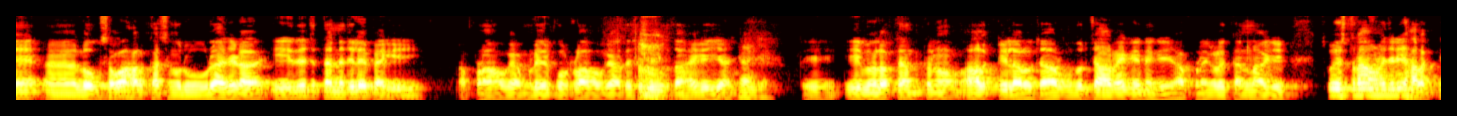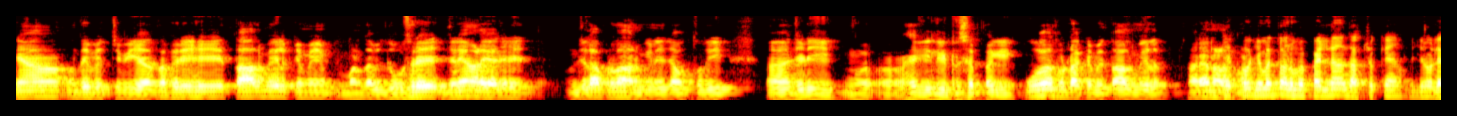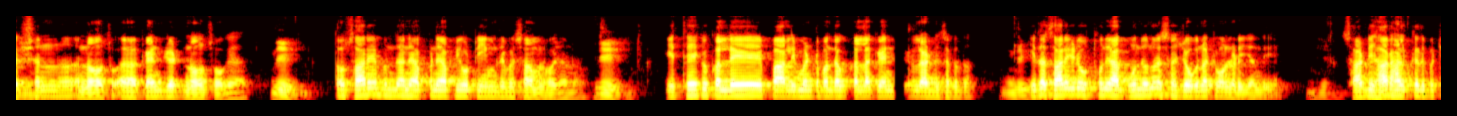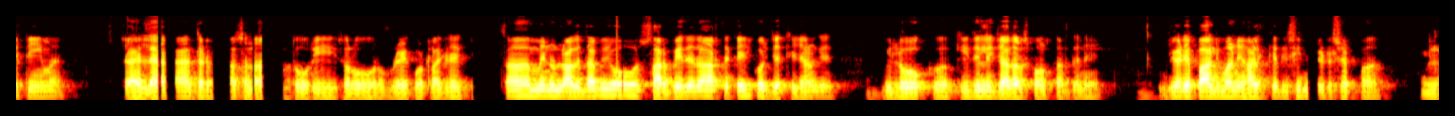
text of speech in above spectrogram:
ਲੋਕ ਸਭਾ ਹਲਕਾ ਸੰਗਰੂਰ ਹੈ ਜਿਹੜਾ ਇਹਦੇ 'ਚ ਤਿੰਨ ਜ਼ਿਲ੍ਹੇ ਪੈ ਗਏ ਜੀ। ਆਪਣਾ ਹੋ ਗਿਆ ਮਲੇਰਕੋਟਲਾ ਹੋ ਗਿਆ ਤੇ ਸੰਗਰੂਰ ਤਾਂ ਹੈਗੇ ਹੀ ਆ। ਹਾਂਜੀ। ਤੇ ਇਹ ਮਤਲਬ ਤਿੰਨ ਤਿੰਨ ਹਲਕੇ ਲਾ ਲਓ ਚਾਰ ਉਧਰ ਚਾਰ ਰਹਿ ਗਏ ਨੇਗੇ ਆਪਣੇ ਕੋਲੇ ਤਿੰਨ ਆ ਗਏ। ਸੋ ਇਸ ਤਰ੍ਹਾਂ ਹੁਣ ਜਿਹੜੀ ਹਲਕਿਆਂ ਦੇ ਵਿੱਚ ਵੀ ਆ ਤਾਂ ਫਿਰ ਇਹ ਤਾਲਮੇਲ ਕਿਵੇਂ ਬਣਦਾ ਵੀ ਦੂਸਰੇ ਜ਼ਿਲ੍ਹਿਆਂ ਵਾਲੇ ਆ ਜਿਹੜੇ ਜ਼ਿਲ੍ਹਾ ਪ੍ਰਧਾਨ ਵੀ ਨੇ ਜਾਂ ਉੱਥੋਂ ਦੀ ਜਿਹੜੀ ਹੈਗੀ ਲੀਡਰਸ਼ਿਪ ਹੈਗੀ ਉਹਦਾ ਤੁਹਾਡਾ ਕਿਵੇਂ ਤਾਲਮੇਲ ਸਾਰਿਆਂ ਨਾਲ ਦੇਖੋ ਜਿਵੇਂ ਤੁਹਾਨੂੰ ਮੈਂ ਪਹਿਲਾਂ ਦੱਸ ਚੁੱਕਿਆ ਵੀ ਜਦੋਂ ਇਲੈਕਸ਼ਨ ਅਨਾਉਂਸ ਕੈਂਡੀਡੇਟ ਅਨਾਉਂਸ ਹੋ ਗਿਆ ਜੀ। ਤਾਂ ਸਾਰੇ ਬੰਦਿਆਂ ਨੇ ਆਪਣੇ ਆਪ ਹੀ ਉਹ ਟੀਮ ਦੇ ਵਿੱਚ ਸ਼ਾਮਲ ਹੋ ਜਾਣਾ। ਜੀ। ਇੱਥੇ ਕੋਈ ਇਕੱਲੇ ਪਾਰਲੀਮੈਂਟ ਬੰਦਾ ਕੋਈ ਇਕੱਲਾ ਕੈਂਡੀਡੇਟ ਲੜ ਨਹੀਂ ਸਕਦਾ। ਜੀ। ਇਹ ਤਾਂ ਸਾਰੇ ਜਿਹੜੇ ਉੱਥੋਂ ਦੇ ਆਗੂ ਹੁੰਦੇ ਉਹਨਾਂ ਦੇ ਸਹਿਯੋਗ ਨਾਲ ਚੋਣ ਲੜੀ ਜਾਂਦੀ ਹੈ। ਸਾਡੀ ਹਰ ਹਲਕੇ ਦੇ ਵਿੱਚ ਟੀਮ ਹੈ ਚਾਹੇ ਲਹਿਰਾ ਦੜਬਾ ਸਨਾਮ ਧੂਰੀ ਸਰੋਰ ਮਰੇਕੋਟਲਾ ਜਿਹੜੇ ਤਾਂ ਮੈਨੂੰ ਲੱਗਦਾ ਵੀ ਉਹ ਸਰਵੇ ਦੇ ਆਧਾਰ ਤੇ ਕਈ ਕੁਝ ਦੇਖੇ ਜਾਣਗੇ ਵੀ ਲੋਕ ਕਿਹਦੇ ਲਈ ਜ਼ਿਆਦਾ ਰਿਸਪੌਂਸ ਕਰਦੇ ਨੇ। ਜਿਹੜੇ ਪਾਰਲੀਮਾਨੀ ਹਲਕੇ ਦੀ ਸੀਨੀਅਰ ਲੀਡਰਸ਼ਿਪ ਆ।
